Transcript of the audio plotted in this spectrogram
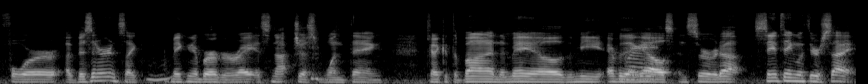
for a visitor. It's like mm -hmm. making a burger, right? It's not just one thing. You gotta get the bun, the mayo, the meat, everything right. else, and serve it up. Same thing with your site.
